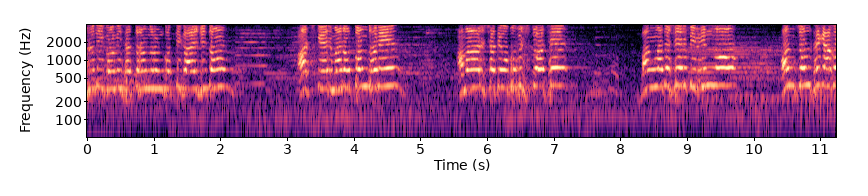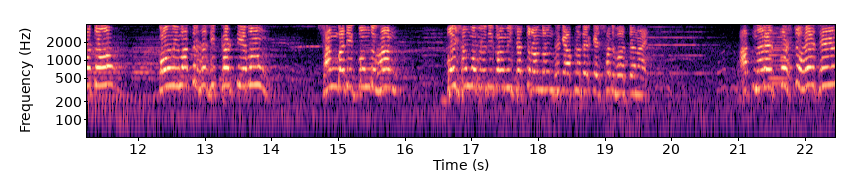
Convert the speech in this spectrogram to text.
বিরোধী কর্মী ছাত্র আন্দোলন কর্তৃক আয়োজিত আজকের মানববন্ধনে আমার সাথে উপবিষ্ট আছে বাংলাদেশের বিভিন্ন অঞ্চল থেকে আগত কওমি মাদ্রাসা শিক্ষার্থী এবং সাংবাদিক বন্ধুগণ, বৈষম্য বিরোধী কর্মী ছাত্র আন্দোলন থেকে আপনাদেরকে সাধুবাদ জানাই। আপনারা স্পষ্ট হয়েছেন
